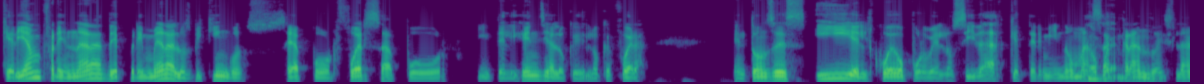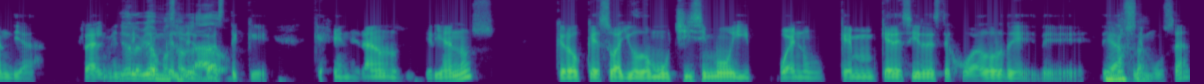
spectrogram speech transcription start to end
querían frenar de primera a los vikingos, sea por fuerza, por inteligencia, lo que, lo que fuera. Entonces, y el juego por velocidad que terminó masacrando a Islandia. Realmente creo que el desgaste que, que generaron los nigerianos, creo que eso ayudó muchísimo y bueno, ¿qué, qué decir de este jugador de, de, de Musa. Musa?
